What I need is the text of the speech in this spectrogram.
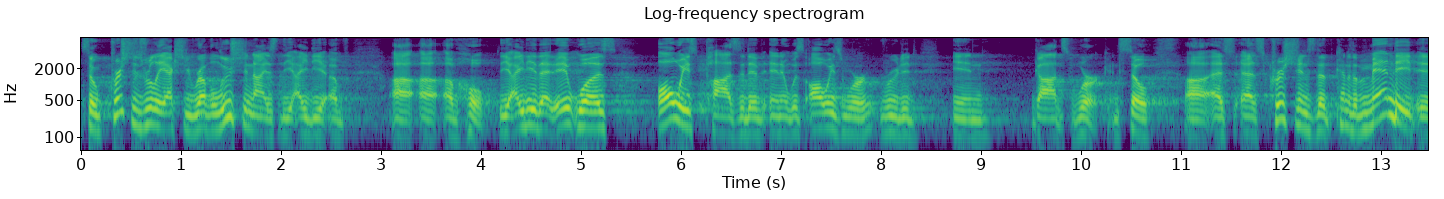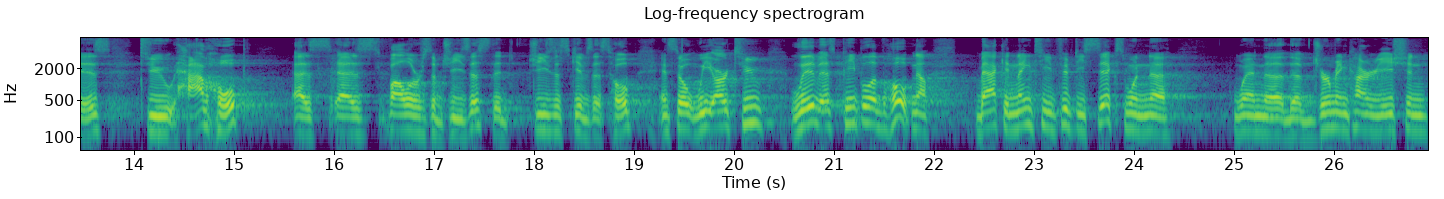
So Christians really actually revolutionized the idea of, uh, uh, of hope, the idea that it was always positive and it was always were rooted in God's work. And so uh, as, as Christians, the kind of the mandate is to have hope as, as followers of Jesus, that Jesus gives us hope. And so we are to live as people of hope. Now, back in 1956, when, uh, when uh, the German congregation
